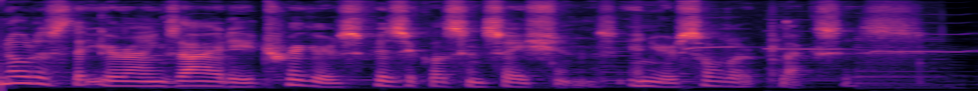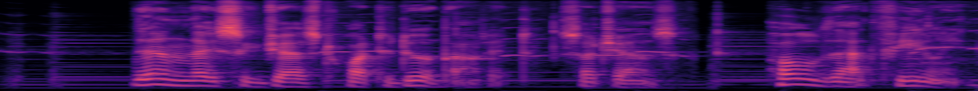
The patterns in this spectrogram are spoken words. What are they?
Notice that your anxiety triggers physical sensations in your solar plexus. Then they suggest what to do about it, such as hold that feeling,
